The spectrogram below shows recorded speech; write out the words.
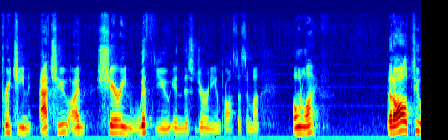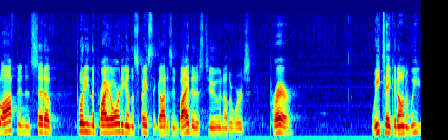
preaching at you, I'm sharing with you in this journey and process in my own life. That all too often, instead of putting the priority on the space that God has invited us to, in other words, prayer, we take it on and we,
